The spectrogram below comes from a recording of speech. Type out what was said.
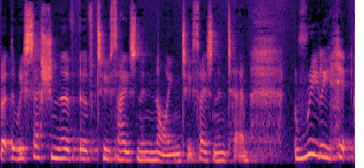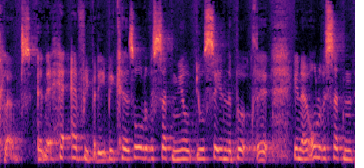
but the recession of, of 2009, 2010, really hit clubs and it hit everybody because all of a sudden you'll, you'll see in the book that you know all of a sudden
